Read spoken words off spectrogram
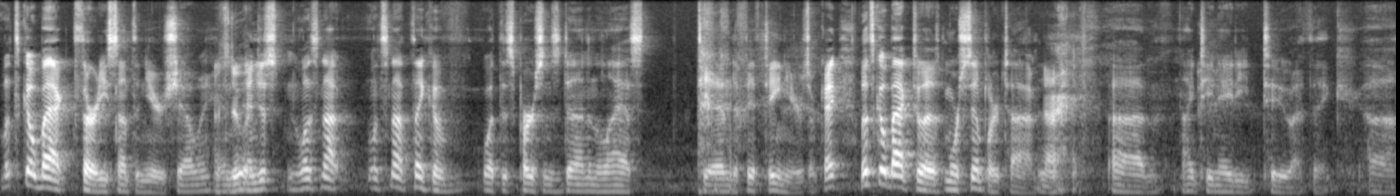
let's go back thirty something years, shall we? Let's and, do it. And just let's not let's not think of what this person's done in the last ten to fifteen years. Okay, let's go back to a more simpler time. All right. um, 1982, I think. Uh,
